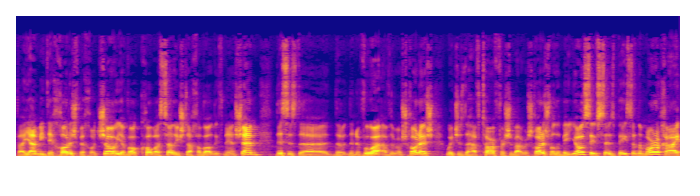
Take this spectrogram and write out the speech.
Vayami de Chodesh bechodsho Yavo Kol Shtachavot Lifnei Hashem. This is the the, the nevuah of the Rosh Chodesh, which is the Haftar for Shabbat Rosh Chodesh. While the Beit Yosef says, based on the Mordechai,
